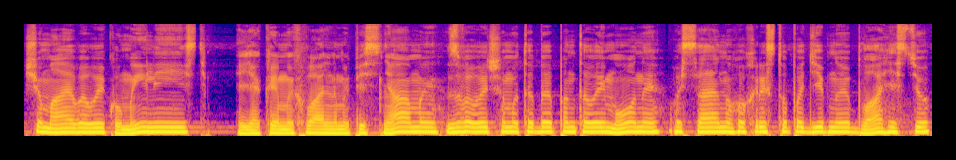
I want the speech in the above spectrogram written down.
що має велику милість. Якими хвальними піснями звеличимо тебе, Пантелеймоне, осяяного Христоподібною благістю,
